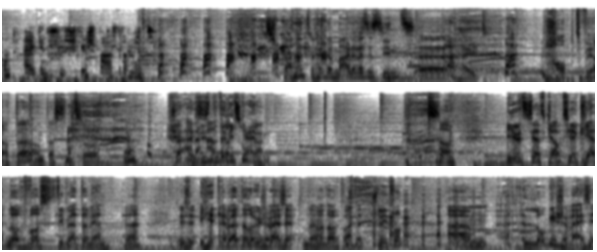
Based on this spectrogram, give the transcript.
und eigentlich. Viel Spaß damit. Spannend, weil normalerweise sind es äh, halt Hauptwörter und das sind so, ja, so ein Das ist anderer natürlich geil. Zugang. So, ich habe jetzt glaubt, sie erklärt noch, was die Wörter wären. Ja? Ich hätte drei Wörter logischerweise, und dann haben wir gedacht, warte nicht, Schnitzel. ähm, äh, logischerweise,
